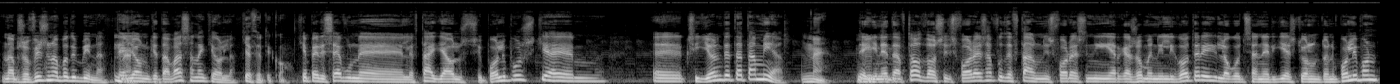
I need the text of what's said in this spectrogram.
Να ψοφήσουν από την πείνα. Ναι. Τελειώνουν και τα βάσανα και όλα. Και θετικό. Και περισσεύουν ε, λεφτά για όλους τους υπόλοιπους και ε, ε, εξηγιώνεται τα ταμεία. Ναι. Δεν γίνεται αυτό. Δώσει εισφορές, αφού δεν φτάνουν οι εισφορές, είναι οι εργαζόμενοι λιγότεροι λόγω της ανεργίας και όλων των υπολείπων.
